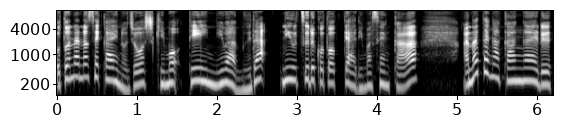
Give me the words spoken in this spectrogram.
大人の世界の常識もティーンには無駄に移ることってありませんか？あなたが考える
